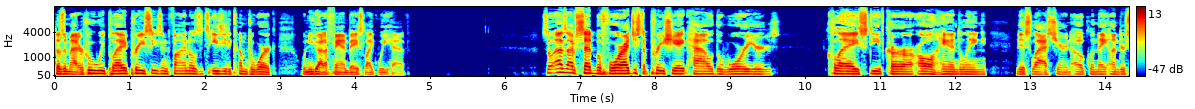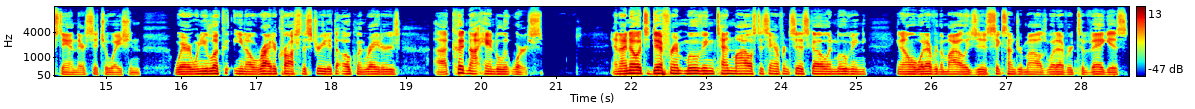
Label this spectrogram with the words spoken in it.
Doesn't matter who we play, preseason finals, it's easy to come to work when you got a fan base like we have. So, as I've said before, I just appreciate how the Warriors, Klay, Steve Kerr are all handling this last year in Oakland. They understand their situation. Where when you look, you know, right across the street at the Oakland Raiders, uh, could not handle it worse. And I know it's different moving 10 miles to San Francisco and moving, you know, whatever the mileage is, 600 miles, whatever, to Vegas.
